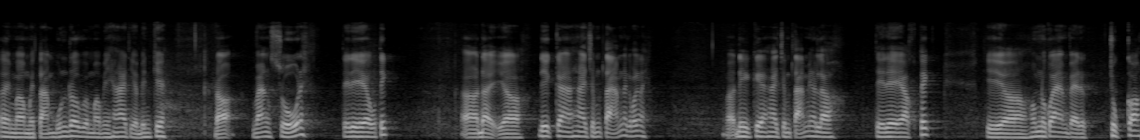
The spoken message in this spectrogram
Đây M18 4 rơi và M12 thì ở bên kia. Đó, vang số này, TDLTIC à, đẩy uh, DK 2.8 này các bác này. Và DK 2.8L TD Arctic thì uh, hôm nay qua em về được chục con.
